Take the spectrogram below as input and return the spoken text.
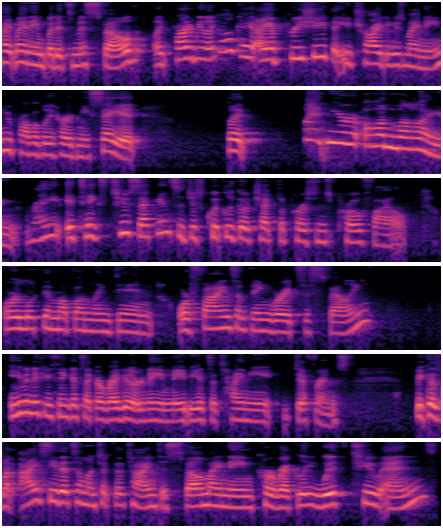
type my name, but it's misspelled, like part of me, like, okay, I appreciate that you tried to use my name. You probably heard me say it. But when you're online, right, it takes two seconds to just quickly go check the person's profile or look them up on LinkedIn or find something where it's a spelling. Even if you think it's like a regular name, maybe it's a tiny difference. Because when I see that someone took the time to spell my name correctly with two N's,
